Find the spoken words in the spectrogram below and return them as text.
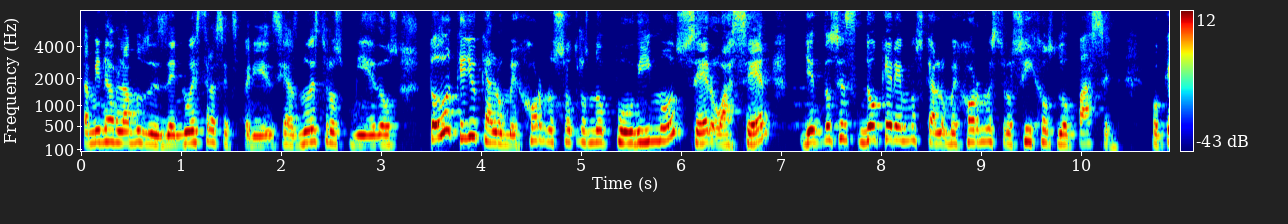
también hablamos desde nuestras experiencias, nuestros miedos, todo aquello que a lo mejor nosotros no pudimos ser o hacer, y entonces no queremos que a lo mejor nuestros hijos lo pasen. ¿ok?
